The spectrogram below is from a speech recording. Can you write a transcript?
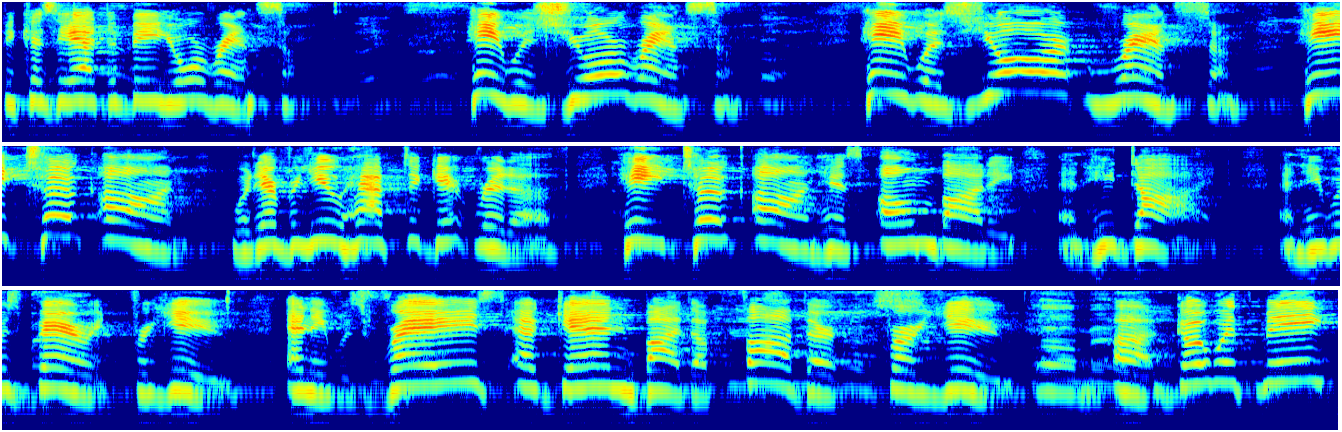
Because he had to be your ransom. He was your ransom. He was your ransom. He took on whatever you have to get rid of. He took on his own body and he died and he was buried for you and he was raised again by the Father for you. Amen. Uh, go with me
